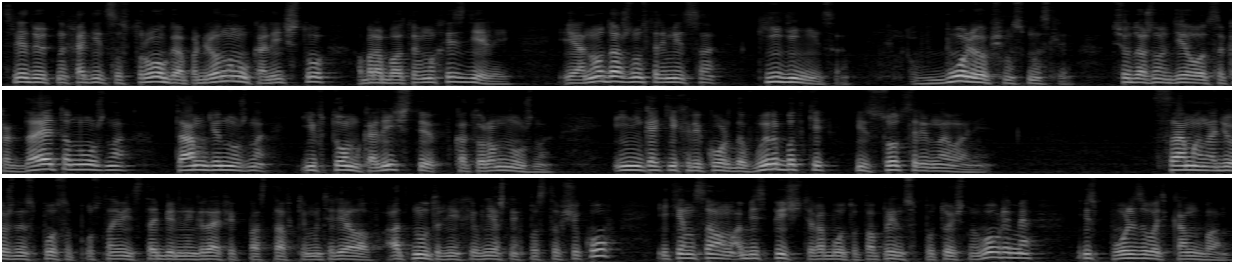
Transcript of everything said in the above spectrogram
следует находиться строго определенному количеству обрабатываемых изделий, и оно должно стремиться к единице. В более общем смысле, все должно делаться, когда это нужно, там, где нужно, и в том количестве, в котором нужно. И никаких рекордов выработки и соцсоревнований. Самый надежный способ установить стабильный график поставки материалов от внутренних и внешних поставщиков и тем самым обеспечить работу по принципу точно вовремя – использовать канбан.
